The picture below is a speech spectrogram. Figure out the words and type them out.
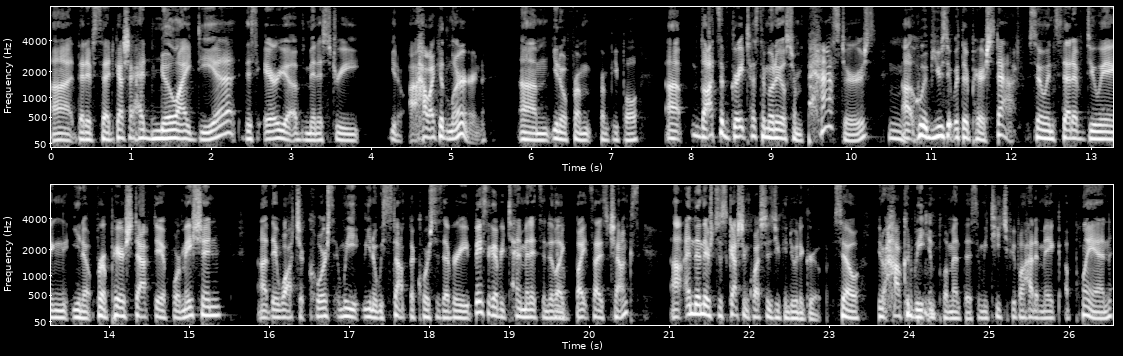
uh, that have said, "Gosh, I had no idea this area of ministry, you know, how I could learn." Um, you know, from from people. Uh, lots of great testimonials from pastors uh, who have used it with their parish staff. So instead of doing, you know, for a parish staff day of formation, uh, they watch a course, and we, you know, we stop the courses every basically every ten minutes into like bite-sized chunks. Uh, and then there's discussion questions you can do in a group. So, you know, how could we implement this? And we teach people how to make a plan.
